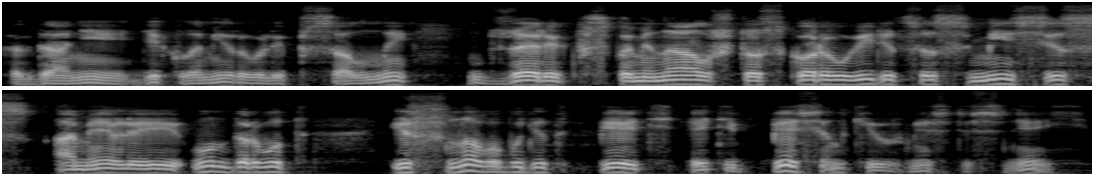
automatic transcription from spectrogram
Когда они декламировали псалмы, Джерик вспоминал, что скоро увидится с миссис Амелией Ундервуд и снова будет петь эти песенки вместе с ней.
